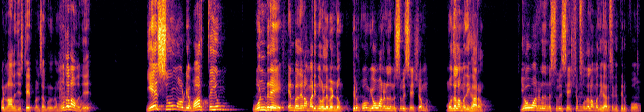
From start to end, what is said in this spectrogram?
ஒரு நாலஞ்சு ஸ்டேட்மெண்ட்ஸாக கொடுக்குறேன். முதலாவது இயேசுவும் அவருடைய வார்த்தையும் ஒன்றே என்பதை நாம் அறிந்து கொள்ள வேண்டும். திருப்பவும் யோவான் எழுதின சுவிசேஷம் முதலாம் அதிகாரம். யோவான் எழுதின சுவிசேஷம் முதலாம் அதிகாரத்துக்கு திருப்பவும்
